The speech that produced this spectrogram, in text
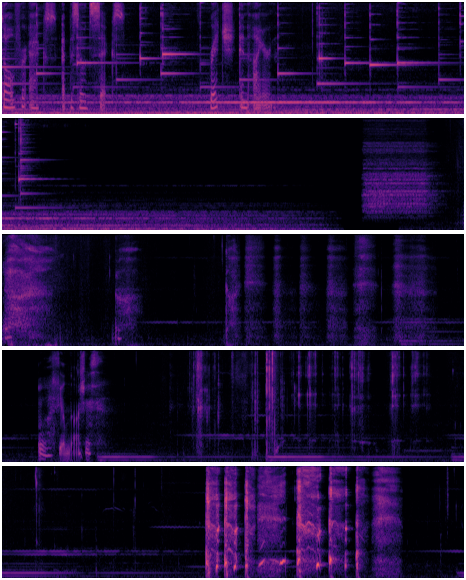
Solve for X, Episode 6 Rich in Iron. Oh, I feel nauseous.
